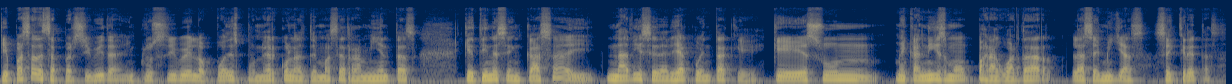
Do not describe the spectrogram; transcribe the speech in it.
que pasa desapercibida, inclusive lo puedes poner con las demás herramientas que tienes en casa y nadie se daría cuenta que, que es un mecanismo para guardar las semillas secretas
